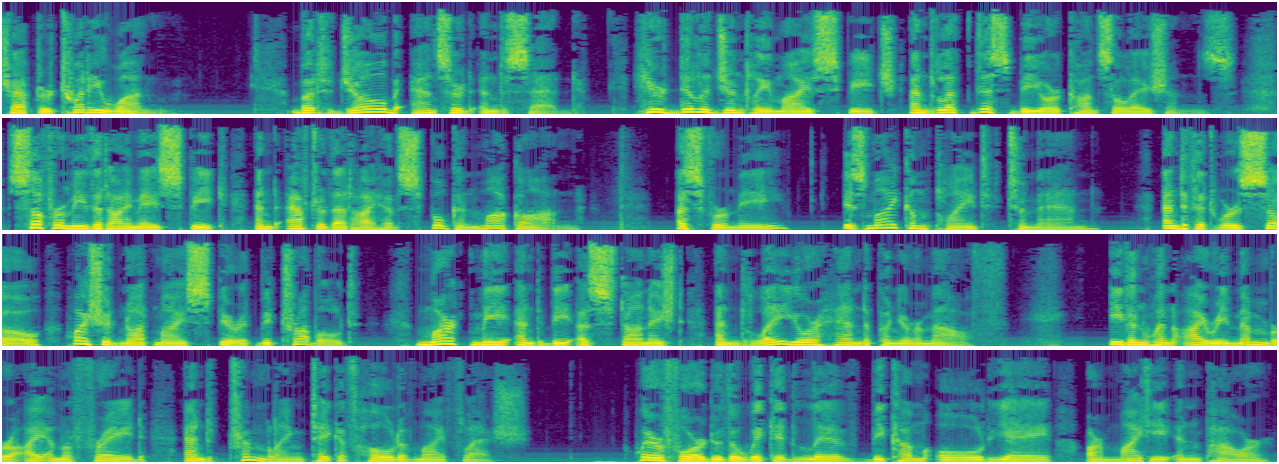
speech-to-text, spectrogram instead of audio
Chapter 21 But Job answered and said, Hear diligently my speech, and let this be your consolations. Suffer me that I may speak, and after that I have spoken mock on. As for me, is my complaint to man? And if it were so, why should not my spirit be troubled? Mark me and be astonished, and lay your hand upon your mouth. Even when I remember I am afraid, and trembling taketh hold of my flesh. Wherefore do the wicked live, become old, yea, are mighty in power?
